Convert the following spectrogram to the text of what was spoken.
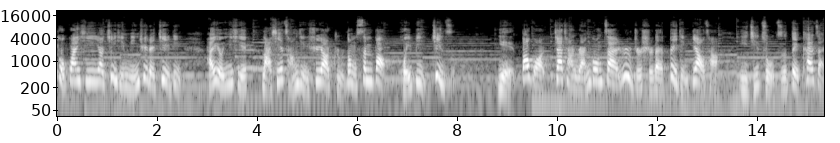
突关系要进行明确的界定，还有一些哪些场景需要主动申报、回避、禁止，也包括加强员工在入职时的背景调查，以及组织对开展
